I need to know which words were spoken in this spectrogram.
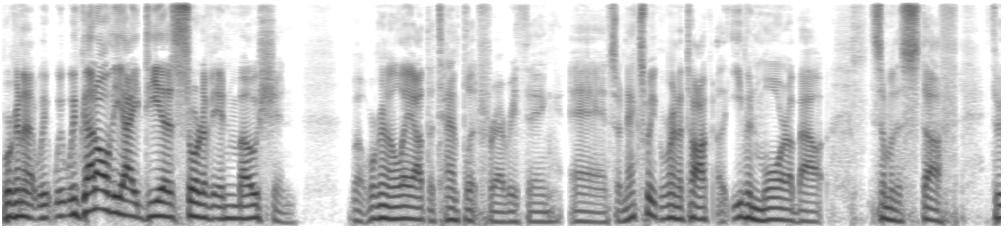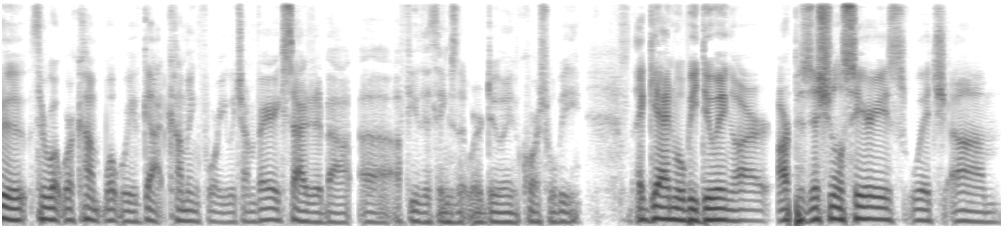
We're gonna we, we we've got all the ideas sort of in motion, but we're gonna lay out the template for everything. And so next week we're gonna talk even more about some of the stuff through through what we're com- what we've got coming for you, which I'm very excited about. Uh, a few of the things that we're doing. Of course, we'll be again we'll be doing our our positional series, which um,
